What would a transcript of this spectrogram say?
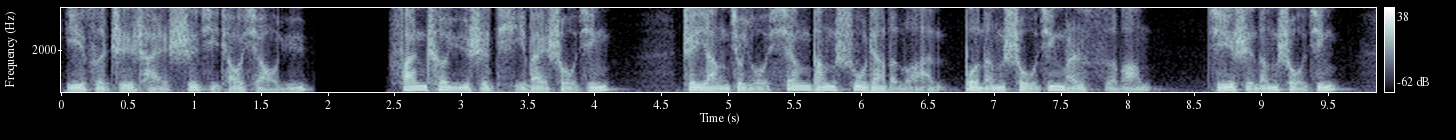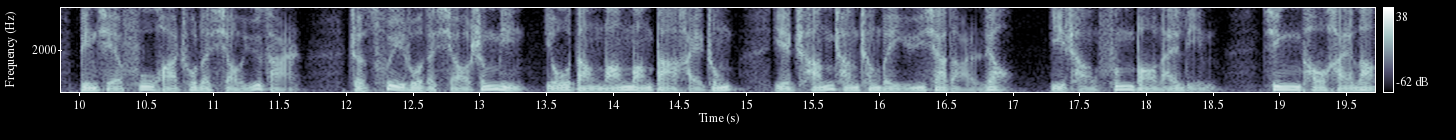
一次只产十几条小鱼。翻车鱼是体外受精，这样就有相当数量的卵不能受精而死亡，即使能受精，并且孵化出了小鱼崽儿。这脆弱的小生命游荡茫茫大海中，也常常成为鱼虾的饵料。一场风暴来临，惊涛骇浪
